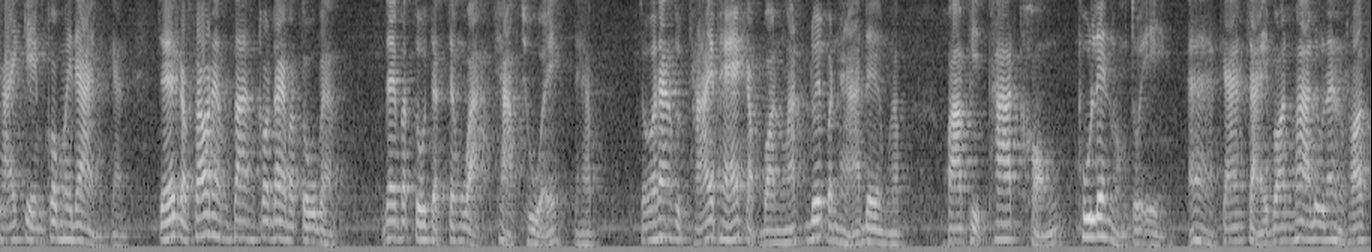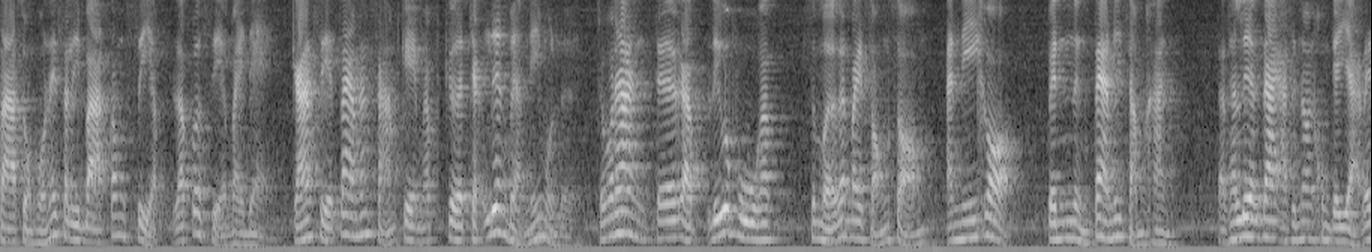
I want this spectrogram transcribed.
ท้ายเกมก็ไม่ได้เหมือนกัน เจอกับเซาท์แฮมป์ตันก็ได้ประตูแบบได้ประตูจากจังหวะฉาบฉวยนะครับจนกระทั่งสุดท้ายแพ้กับบอลมัดด้วยปัญหาเดิมครับ ความผิดพลาดของผู้เล่นของตัวเองอการจ่ายบอลพลาดลูกนั้นของทอสซาส่งผลให้ซาลิบาต้องเสียบ แล้วก็เสียใบแดง การเสียแต้มทั้ง 3 เกมครับ เกิดจากเรื่องแบบนี้หมดเลยจนกระทั่งเจอกับลิเวอร์พูลครับ เสมอกันไป 2-2 อันนี้ก็เป็นหนึ่งแต้มที่สำคัญ แต่ถ้าเลือกได้อาร์เซนอลคงจะอยากได้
